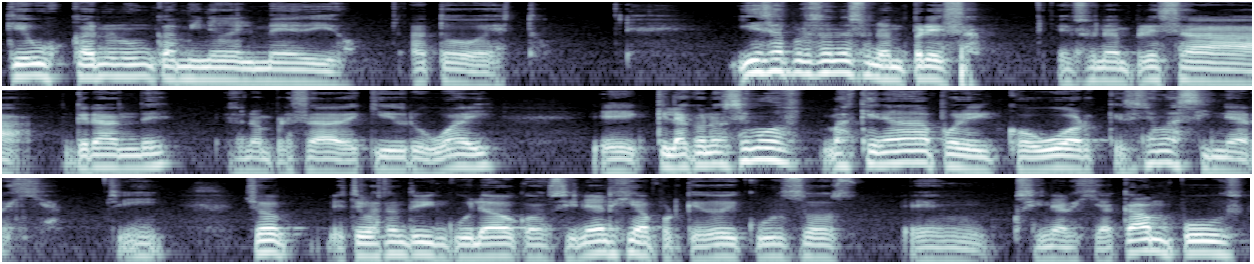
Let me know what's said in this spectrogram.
que buscaron un camino del medio a todo esto. Y esa persona es una empresa, es una empresa grande, es una empresa de aquí de Uruguay, eh, que la conocemos más que nada por el cowork, que se llama Sinergia. ¿sí? Yo estoy bastante vinculado con Sinergia porque doy cursos en Sinergia Campus.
